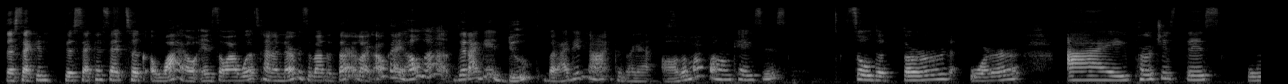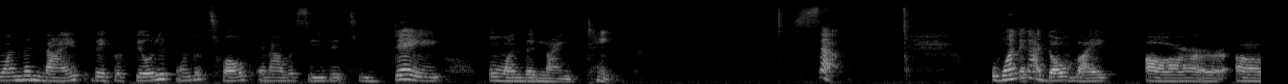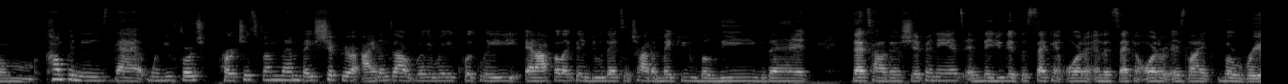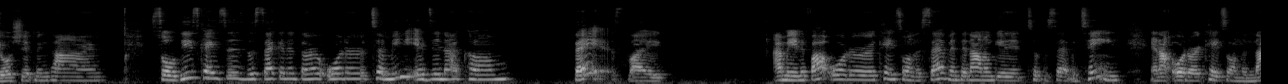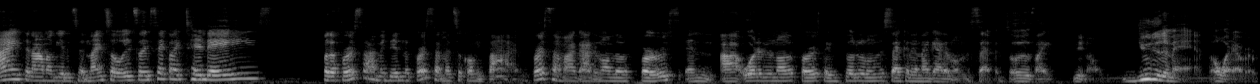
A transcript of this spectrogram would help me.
the second the second set took a while. And so I was kind of nervous about the third. Like, okay, hold up. Did I get duped? But I did not because I got all of my phone cases. So the third order, I purchased this on the 9th. They fulfilled it on the 12th and I received it today on the 19th. So, one thing I don't like are um, companies that when you first purchase from them, they ship your items out really, really quickly. And I feel like they do that to try to make you believe that that's how their shipping is. And then you get the second order and the second order is like the real shipping time. So these cases, the second and third order, to me, it did not come fast. Like, I mean, if I order a case on the 7th and I don't get it till the 17th, and I order a case on the 9th and I don't get it till the 9th, so it's like take like 10 days. But the first time it didn't. The first time it took only five. first time I got it on the first and I ordered it on the first. They filled it on the second and I got it on the seventh. So it was like, you know, you do the math or whatever.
